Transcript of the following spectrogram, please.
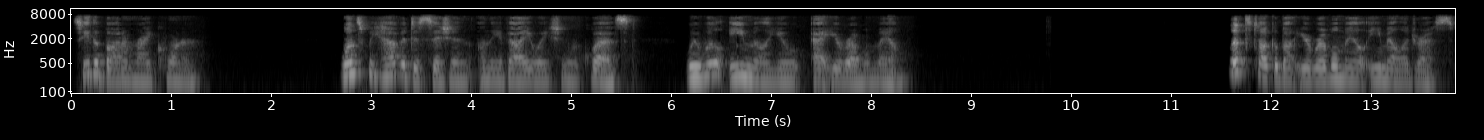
See the bottom right corner. Once we have a decision on the evaluation request, we will email you at your Rebel Mail. Let's talk about your Rebel Mail email address.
